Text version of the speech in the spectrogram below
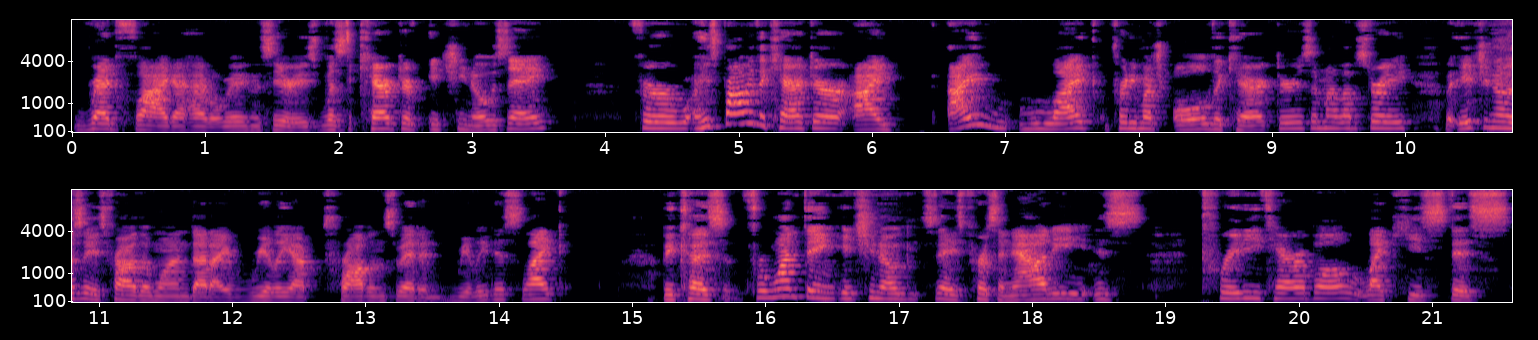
red flag I had while reading the series was the character of Ichinose. For he's probably the character I I like pretty much all the characters in my love story, but Ichinose is probably the one that I really have problems with and really dislike. Because for one thing, Ichinose's personality is pretty terrible. Like he's this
